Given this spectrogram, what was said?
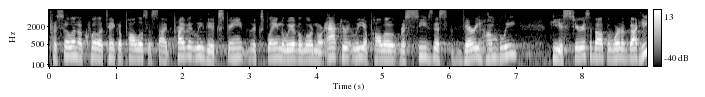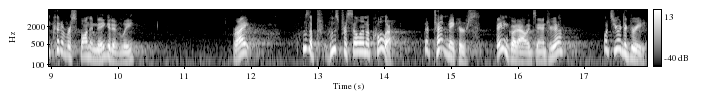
Priscilla and Aquila take Apollos aside privately. They explain, explain the way of the Lord more accurately. Apollo receives this very humbly. He is serious about the word of God. He could have responded negatively, right? Who's, a, who's Priscilla and Aquila? They're tent makers. They didn't go to Alexandria. What's your degree?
